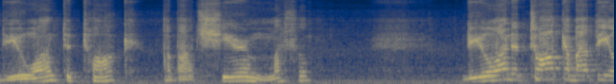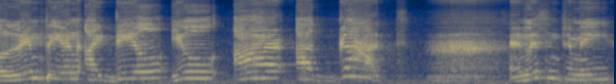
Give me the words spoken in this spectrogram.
Do you want to talk about sheer muscle? Do you want to talk about the Olympian ideal? You are a god. And listen to me.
